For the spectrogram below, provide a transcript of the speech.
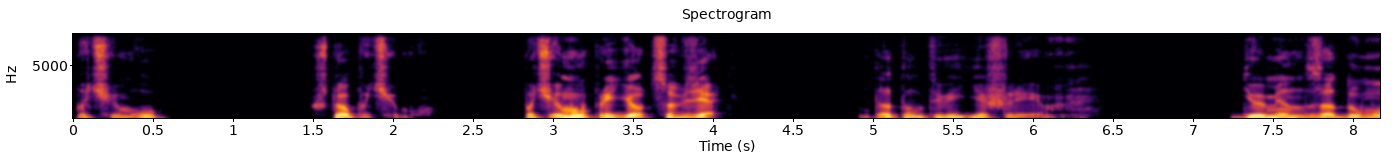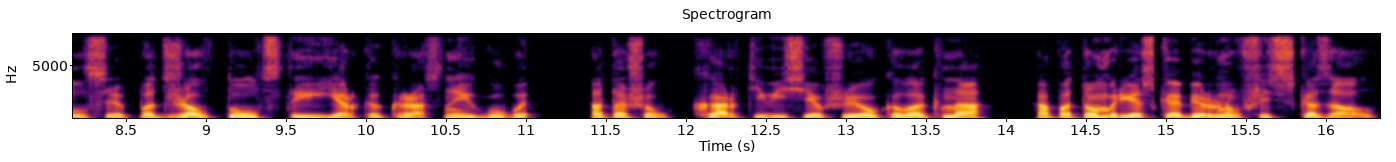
«Почему?» «Что почему? Почему придется взять?» «Да тут, видишь ли, Демин задумался, поджал толстые ярко-красные губы, отошел к карте, висевшей около окна, а потом, резко обернувшись, сказал,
